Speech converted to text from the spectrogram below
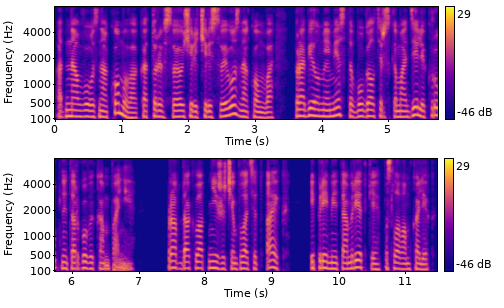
одного знакомого, который, в свою очередь, через своего знакомого пробил мне место в бухгалтерском отделе крупной торговой компании. Правда, оклад ниже, чем платит Айк, и премии там редкие, по словам коллег.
